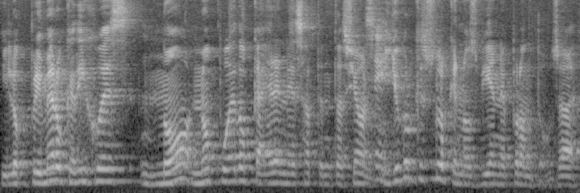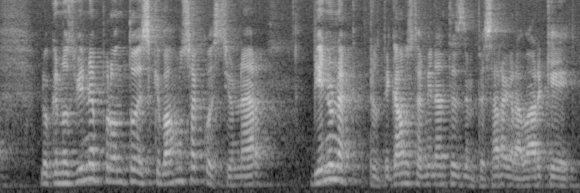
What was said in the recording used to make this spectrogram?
Y lo primero que dijo es, no, no puedo caer en esa tentación. Y yo creo que eso es lo que nos viene pronto. O sea, lo que nos viene pronto es que vamos a cuestionar, viene una, platicamos también antes de empezar a grabar, que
